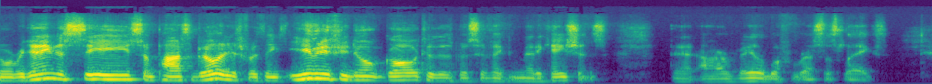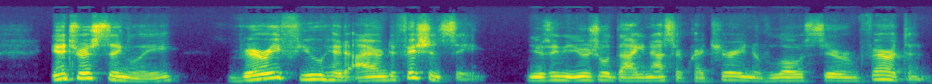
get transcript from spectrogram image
So we're beginning to see some possibilities for things, even if you don't go to the specific medications that are available for restless legs. Interestingly, very few had iron deficiency using the usual diagnostic criterion of low serum ferritin.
